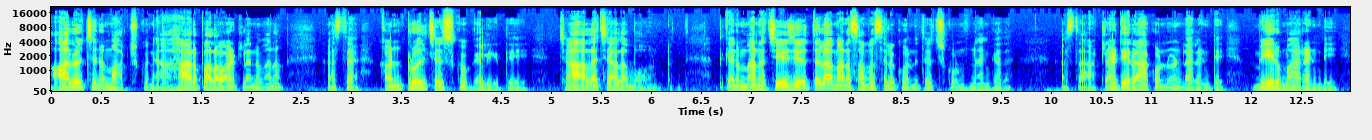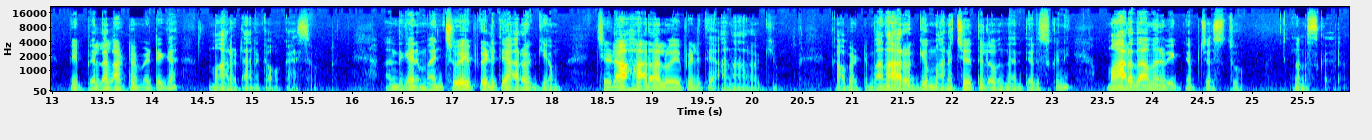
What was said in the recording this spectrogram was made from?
ఆలోచన మార్చుకుని ఆహారపు అలవాట్లను మనం కాస్త కంట్రోల్ చేసుకోగలిగితే చాలా చాలా బాగుంటుంది. అందుకని మన చేజేతులా మన సమస్యలు కొని తెచ్చుకుంటున్నాం కదా. కాస్త అట్లాంటివి రాకుండా ఉండాలంటే మీరు మారండి. మీ పిల్లలు ఆటోమేటిక్గా మారటానికి అవకాశం ఉంటుంది. అందుకని మంచి వైపు వెళితే ఆరోగ్యం చెడు వైపు వెళితే అనారోగ్యం. కాబట్టి మన ఆరోగ్యం మన చేతిలో ఉందని తెలుసుకుని మారదామని విజ్ఞప్తి చేస్తూ నమస్కారం.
